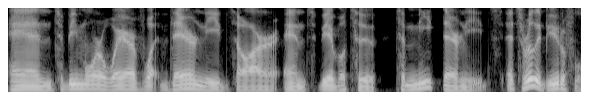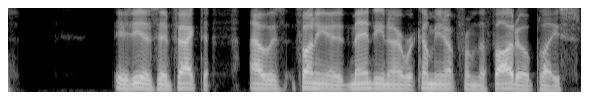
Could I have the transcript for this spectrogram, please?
and to be more aware of what their needs are and to be able to to meet their needs. It's really beautiful. It is. In fact, I was funny. Uh, Mandy and I were coming up from the Fado place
